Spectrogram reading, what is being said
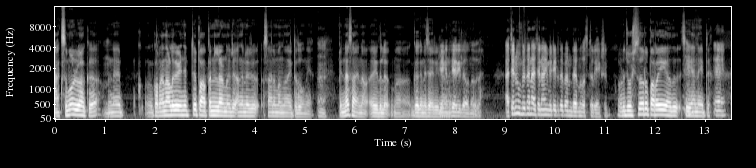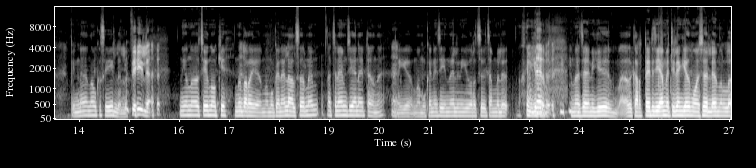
മാക്സിമം ഒഴിവാക്കുക. പിന്നെ കുറെ നാൾ കഴിഞ്ഞിട്ട് പാപ്പനിലാണ് ഒരു അങ്ങനെ ഒരു സാധനം വന്നതായിട്ട് തോന്നിയത് പിന്നെ സാധനം ഇതിൽ ഗഗനചാരി വന്നത്. അച്ഛന് തന്നെ എന്തായിരുന്നു ഫസ്റ്റ് റിയാക്ഷൻ അവിടെ ജോഷി സാറ് പറയുക അത് ചെയ്യാനായിട്ട്. പിന്നെ നമുക്ക് ചെയ്യില്ലല്ലോ ചെയ്യില്ല നീ ഒന്ന് ചെയ്ത് നോക്കിയേ എന്ന് പറയുക മമ്മൂക്കനെ ലാൽ സാറിനെയും അച്ഛനെയും ചെയ്യാനായിട്ടാണ്. വന്നത് എനിക്ക് മമ്മൂക്കനെ ചെയ്യുന്നതിൽ എനിക്ക് കുറച്ച് ചമ്മൽ എനിക്ക് എന്ന് വെച്ചാൽ എനിക്ക് അത് കറക്റ്റായിട്ട് ചെയ്യാൻ പറ്റില്ലെങ്കിൽ അത് മോശമല്ല എന്നുള്ള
